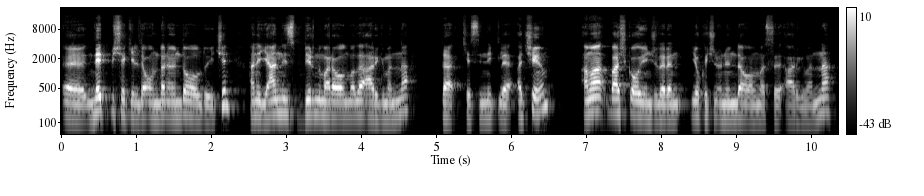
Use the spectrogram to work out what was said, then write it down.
e, net bir şekilde ondan önde olduğu için hani yalnız bir numara olmalı argümanına da kesinlikle açığım. Ama başka oyuncuların yok için önünde olması argümanına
